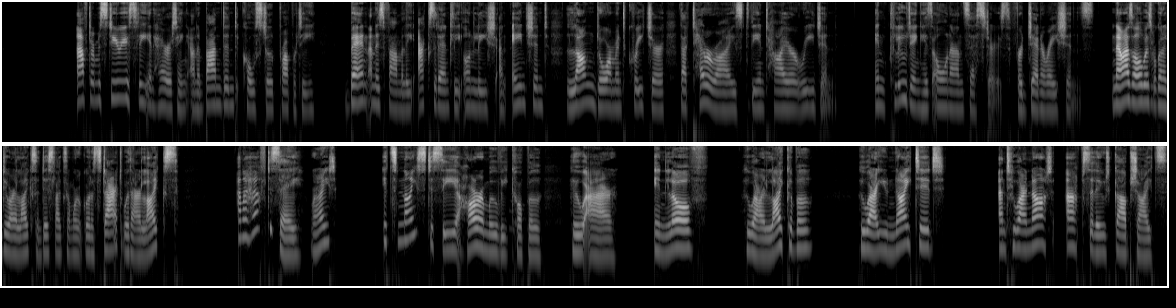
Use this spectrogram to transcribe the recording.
After mysteriously inheriting an abandoned coastal property, Ben and his family accidentally unleash an ancient, long dormant creature that terrorized the entire region, including his own ancestors for generations. Now, as always, we're going to do our likes and dislikes, and we're going to start with our likes. And I have to say, right, it's nice to see a horror movie couple who are in love, who are likable, who are united, and who are not absolute gobshites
